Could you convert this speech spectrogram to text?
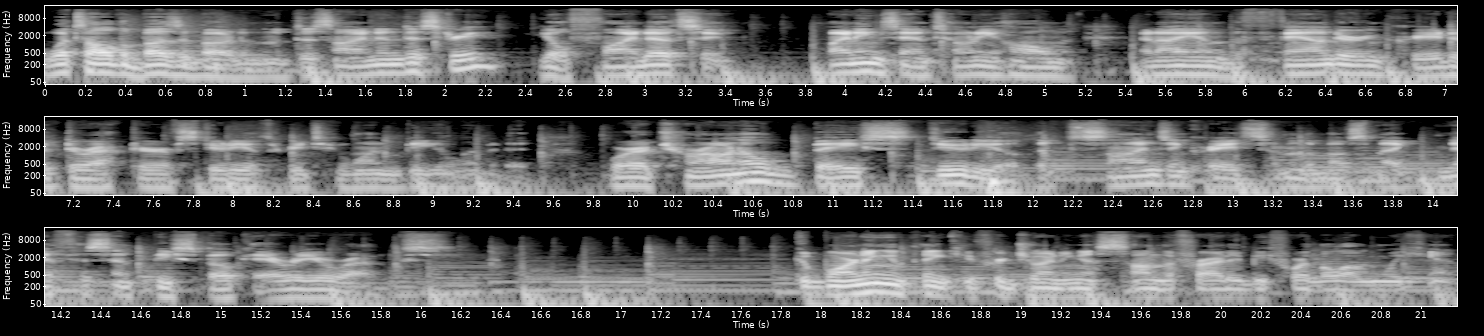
What's all the buzz about in the design industry? You'll find out soon. My name is Anthony Hellman, and I am the founder and creative director of Studio 321B Limited. We're a Toronto based studio that designs and creates some of the most magnificent bespoke area rugs. Good morning, and thank you for joining us on the Friday before the long weekend.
